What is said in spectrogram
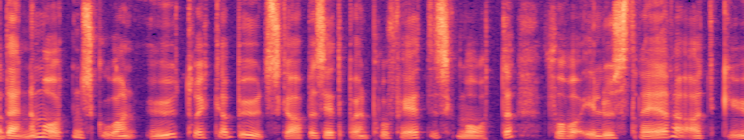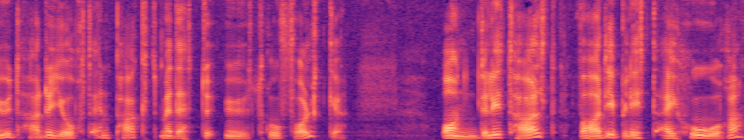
denne måten skulle han uttrykke budskapet sitt på en profetisk måte for å illustrere at Gud hadde gjort en pakt med dette utro folket. Åndelig talt var de blitt ei hore.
